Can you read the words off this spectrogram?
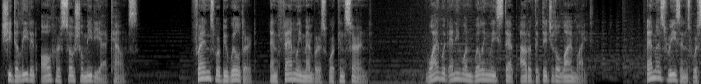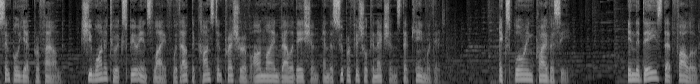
she deleted all her social media accounts. Friends were bewildered, and family members were concerned. Why would anyone willingly step out of the digital limelight? Emma's reasons were simple yet profound, she wanted to experience life without the constant pressure of online validation and the superficial connections that came with it. Exploring privacy. In the days that followed,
